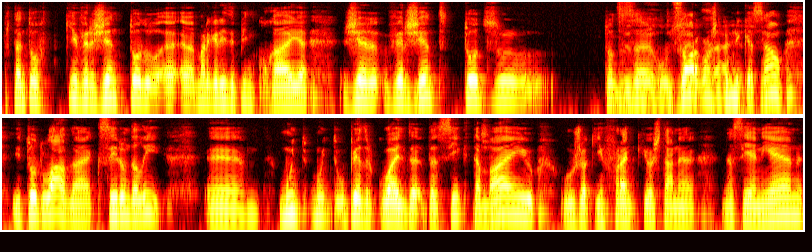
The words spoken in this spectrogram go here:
portanto, houve que haver gente, todo, a, a Margarida Pinto Correia, ver gente, todos o, todos de, os órgãos de comunicação e todo o lado é? que saíram dali. É, muito, muito, o Pedro Coelho da, da SIC também, o, o, Joaquim Franco que hoje está na, na CNN,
